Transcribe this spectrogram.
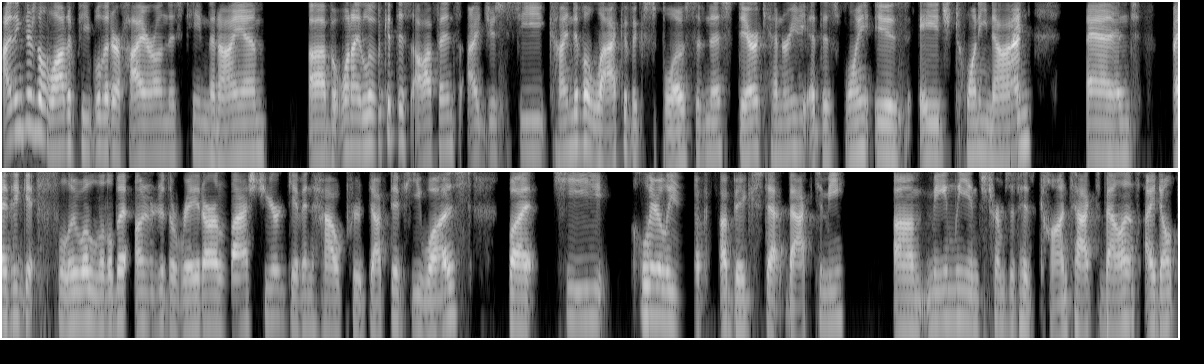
I think there's a lot of people that are higher on this team than I am. Uh, but when I look at this offense, I just see kind of a lack of explosiveness. Derrick Henry at this point is age 29, and I think it flew a little bit under the radar last year, given how productive he was. But he clearly took a big step back to me, um, mainly in terms of his contact balance. I don't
